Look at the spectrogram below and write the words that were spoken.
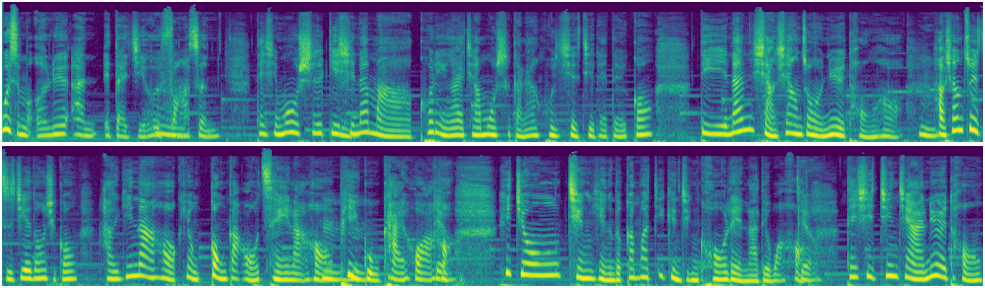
为什么儿虐案一代志会发生？但是牧师其实咱嘛，可能爱请牧师甲咱分析一下，就是讲，伫咱想象中的虐童吼，嗯。好像最直接的东西讲，孩囡仔吼去用讲甲乌青啦吼嗯，屁股开花对。吼，迄种情形都感觉已经真可怜啦，对吧？吼？但是真正的虐童，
